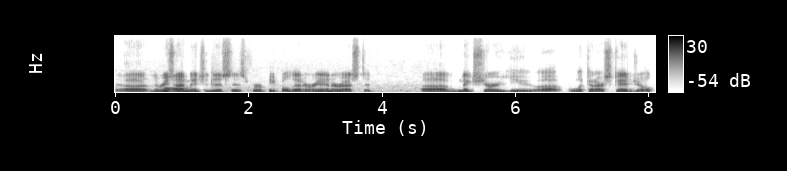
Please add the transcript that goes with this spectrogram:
uh, the reason I mention this is for people that are interested, uh, make sure you uh, look at our schedule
